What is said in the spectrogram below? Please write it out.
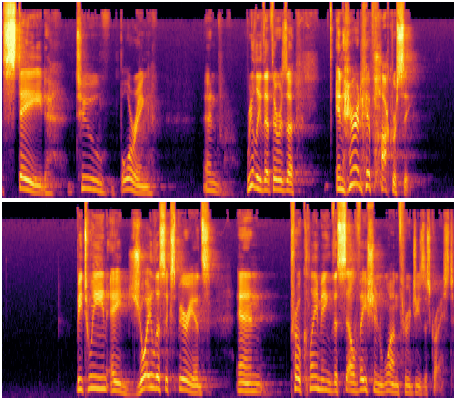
staid, too boring, and really that there was a inherent hypocrisy between a joyless experience and proclaiming the salvation won through Jesus Christ.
